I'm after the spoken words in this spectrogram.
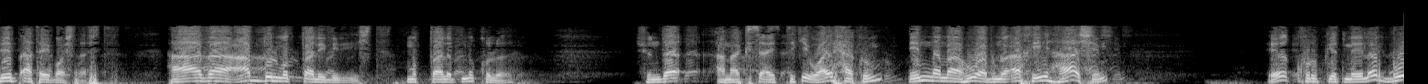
deb atay boshlashdi. Hada abdul muttalibi deyishdi. Muttalibni quli. Shunda amakisi aytdiki vay hakum innama huwa ibnu akhi hashim e qurib ketmanglar bu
